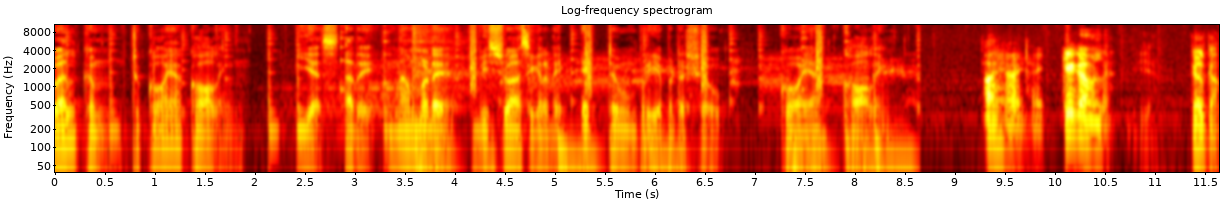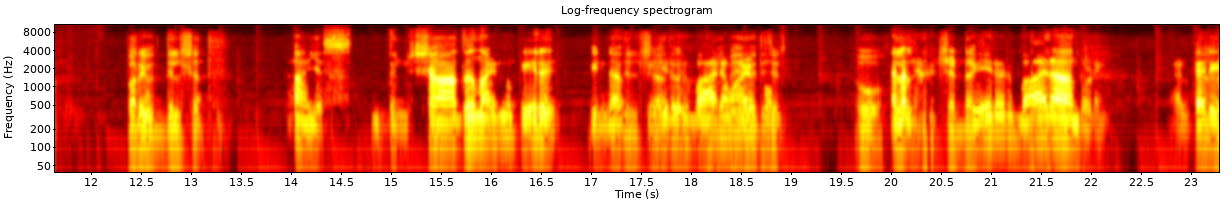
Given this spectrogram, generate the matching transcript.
Welcome to Koya calling yes അതെ നമ്മുടെ വിശ്വാസികളുടെ ഏറ്റവും പ്രിയപ്പെട്ട show Koya calling hi hi hi കേൾക്കാമല്ലേ? കേൾക്കാം. പറയൂ ദിൽഷദ്. ആ യെസ് ദിൽഷാദ് എന്നായിരുന്നു പേര്. പിന്നെ ഒരു ഭാരമായപ്പോ ഓ അല്ലല്ല പേരൊരു ഭാരാകാൻ തുടങ്ങി. ആൾക്കാര്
